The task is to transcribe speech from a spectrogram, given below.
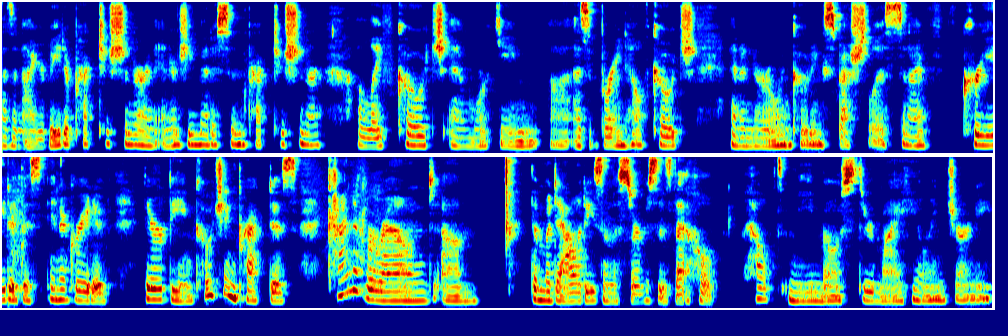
as an Ayurveda practitioner, an energy medicine practitioner, a life coach, and working uh, as a brain health coach and a neuroencoding specialist. And I've created this integrative therapy and coaching practice kind of around um, the modalities and the services that help helped me most through my healing journey.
